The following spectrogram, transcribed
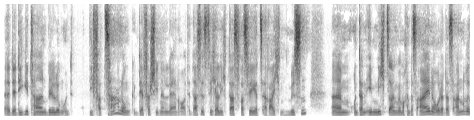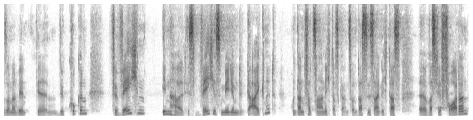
äh, der digitalen Bildung und die Verzahnung der verschiedenen Lernorte. Das ist sicherlich das, was wir jetzt erreichen müssen. Ähm, und dann eben nicht sagen, wir machen das eine oder das andere, sondern wir, wir, wir gucken, für welchen Inhalt ist welches Medium geeignet und dann verzahne ich das Ganze. Und das ist eigentlich das, äh, was wir fordern,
